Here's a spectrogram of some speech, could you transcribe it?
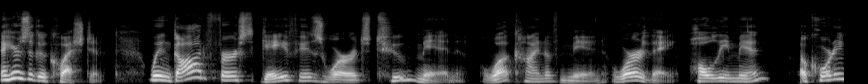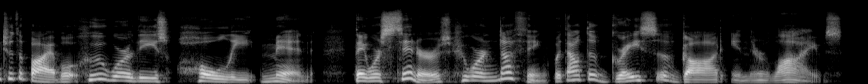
Now, here's a good question. When God first gave his words to men, what kind of men were they? Holy men? According to the Bible, who were these holy men? They were sinners who were nothing without the grace of God in their lives.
